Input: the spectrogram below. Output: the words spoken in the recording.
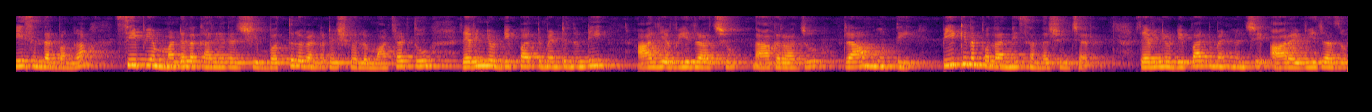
ఈ సందర్భంగా సిపిఎం మండల కార్యదర్శి బత్తుల వెంకటేశ్వర్లు మాట్లాడుతూ రెవెన్యూ డిపార్ట్మెంట్ నుండి ఆర్య వీర్రాజు నాగరాజు రామ్మూర్తి పీకిన పొలాన్ని సందర్శించారు. రెవెన్యూ డిపార్ట్మెంట్ నుంచి ఆర్ఐ వీరాజు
